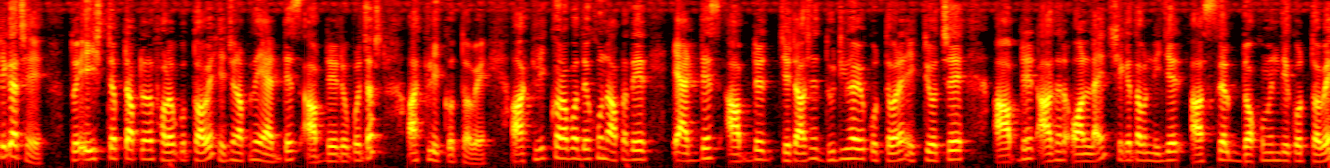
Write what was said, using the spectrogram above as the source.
ঠিক আছে? তো এই স্টেপটা আপনাদের ফলো করতে হবে, সেই জন্য আপনাদের অ্যাড্রেস আপডেটের উপর জাস্ট আর ক্লিক করতে হবে। আর ক্লিক করার পর দেখুন আপনাদের অ্যাড্রেস আপডেট যেটা আছে দুটিভাবে করতে পারেন। একটি হচ্ছে আপডেট আধার অনলাইন সেক্ষেত্রে আপনার নিজের সেলফ ডকুমেন্ট দিয়ে করতে হবে।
